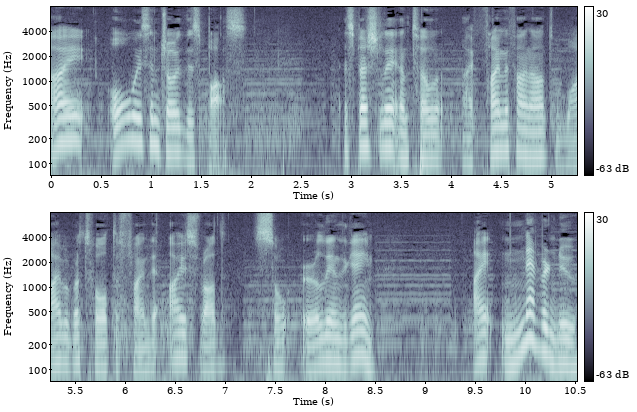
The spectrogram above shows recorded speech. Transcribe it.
I always enjoyed this boss, especially until I finally found out why we were told to find the ice rod so early in the game. I never knew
